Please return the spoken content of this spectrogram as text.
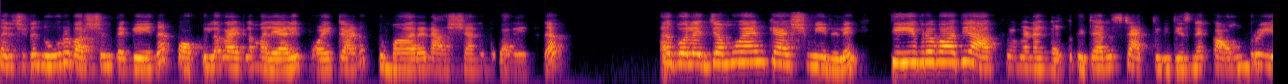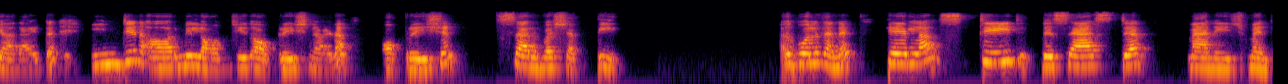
മരിച്ചിട്ട് നൂറ് വർഷം തികയുന്ന പോപ്പുലർ ആയിട്ടുള്ള മലയാളി പോയിന്റ് ആണ് കുമാരൻ ആശാൻ എന്ന് പറയുന്നത്. അതുപോലെ ജമ്മു ആൻഡ് കാശ്മീരിലെ തീവ്രവാദി ആക്രമണങ്ങൾ ടെററിസ്റ്റ് ആക്ടിവിറ്റീസിനെ കൗണ്ടർ ചെയ്യാനായിട്ട് ഇന്ത്യൻ ആർമി ലോഞ്ച് ചെയ്ത ഓപ്പറേഷൻ ആണ് ഓപ്പറേഷൻ സർവശക്തി അതുപോലെ തന്നെ Kerala state disaster management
